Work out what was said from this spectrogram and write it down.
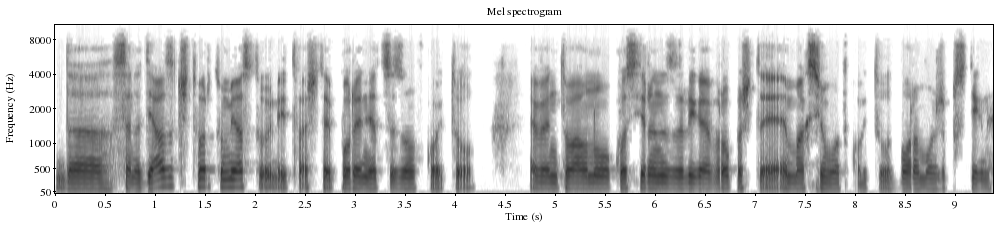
да се надява за четвърто място или това ще е поредният сезон, в който евентуално класиране за Лига Европа ще е максимумът, който отбора може да постигне.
